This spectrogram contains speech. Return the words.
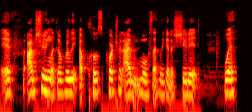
if I'm shooting like a really up close portrait, I'm most likely gonna shoot it with.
